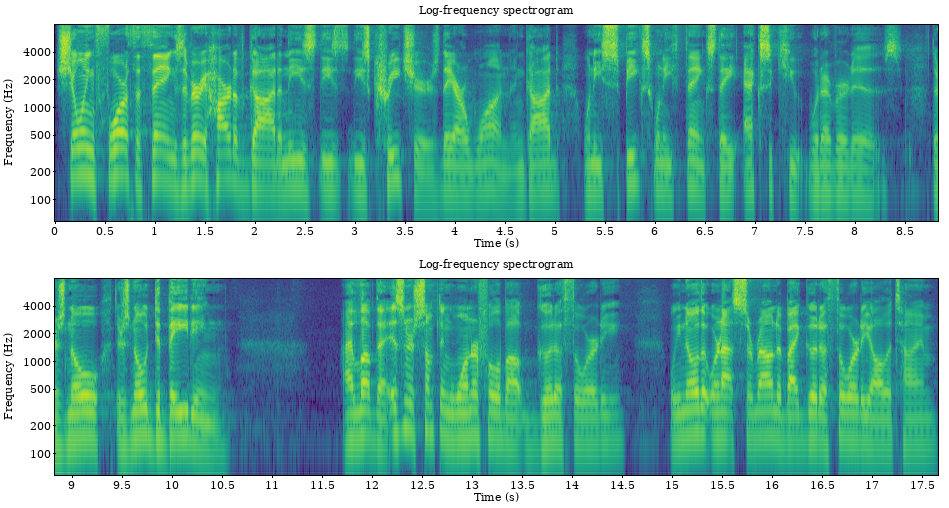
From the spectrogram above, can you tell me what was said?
Showing forth the things, the very heart of God, and these, these, these creatures, they are one. And God, when He speaks, when He thinks, they execute whatever it is. There's no, there's no debating. I love that. Isn't there something wonderful about good authority? We know that we're not surrounded by good authority all the time,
